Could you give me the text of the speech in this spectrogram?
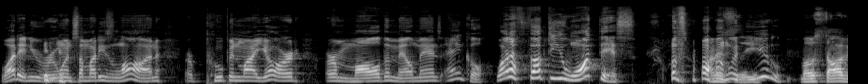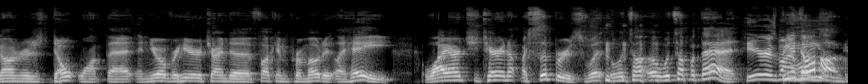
Why didn't you ruin somebody's lawn or poop in my yard or maul the mailman's ankle? Why the fuck do you want this? What's wrong Honestly, with you? Most dog owners don't want that, and you're over here trying to fucking promote it like, hey, why aren't you tearing up my slippers? What, what's up? Uh, what's up with that? Here is my dog.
